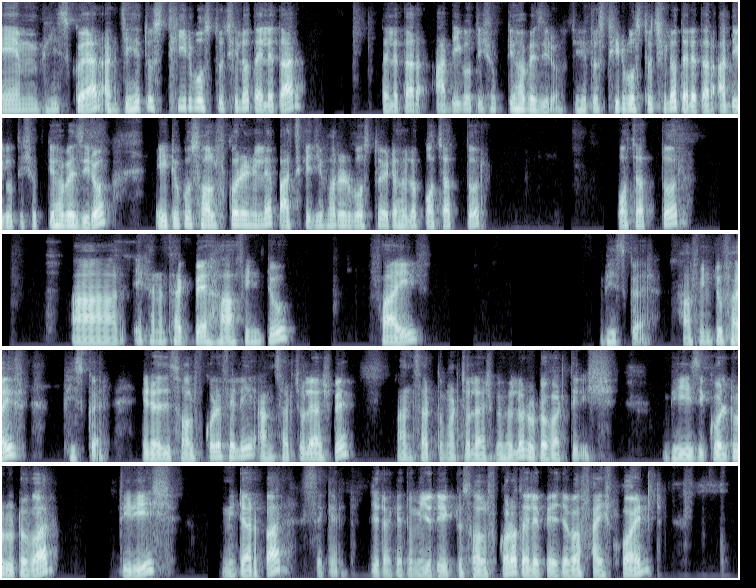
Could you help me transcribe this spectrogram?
এম ভি স্কোয়ার আর যেহেতু স্থির বস্তু ছিল, তাইলে তার তাহলে তার আদি গতি শক্তি হবে জিরো যেহেতু স্থির বস্তু ছিল তাহলে তার আদি গতি শক্তি হবে জিরো এইটুকু সলভ করে নিলে পাঁচ কেজি ভরের বস্তু, এটা হলো পঁচাত্তর। পঁচাত্তর, আর এখানে থাকবে half into five V square half into five V square এটা যদি সলভ করে ফেলি আনসার চলে আসবে। আনসার তোমার চলে আসবে হলো রুট ওভার তিরিশ। V is equal to root over তিরিশ মিটার পার সেকেন্ড যেটাকে তুমি যদি একটু সলভ করো, তাহলে পেয়ে যাবা ফাইভ পয়েন্ট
